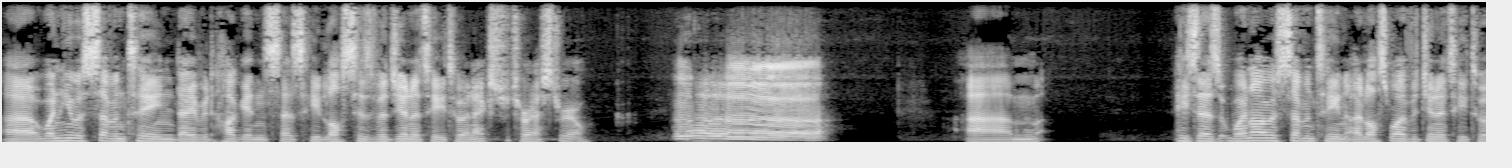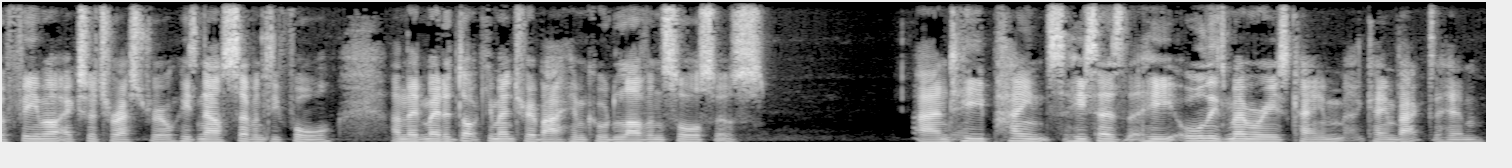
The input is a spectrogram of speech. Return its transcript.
Uh, when he was 17, David Huggins says he lost his virginity to an extraterrestrial. Uh, Um, he says, When I was 17, I lost my virginity to a female extraterrestrial. He's now 74. And they've made a documentary about him called Love and Saucers. And he paints, he says that he, all these memories came, came back to him.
